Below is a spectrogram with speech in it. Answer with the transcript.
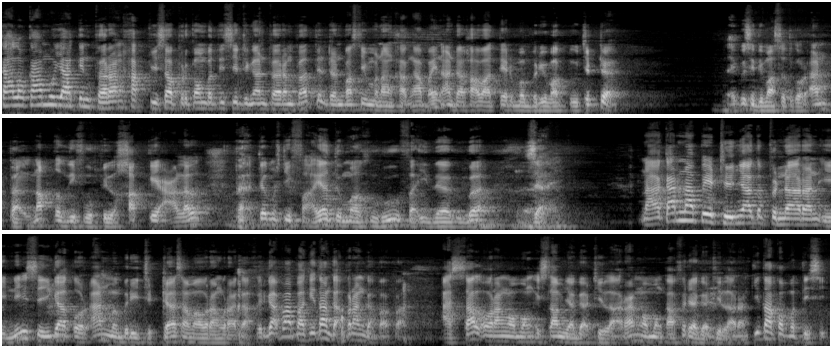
kalau kamu yakin barang hak bisa berkompetisi dengan barang batil dan pasti menang hak, ngapain Anda khawatir memberi waktu jeda? Nah, itu sih dimaksud Quran, bal naqdhifu bil haqqi 'alal batil mesti fayadmahu fa idza huwa zahid. Nah, karena PD-nya kebenaran ini sehingga Quran memberi jeda sama orang-orang kafir. Gak apa-apa, kita nggak perang gak apa-apa. Asal orang ngomong Islam ya gak dilarang, ngomong kafir ya gak dilarang. Kita kompetisi.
